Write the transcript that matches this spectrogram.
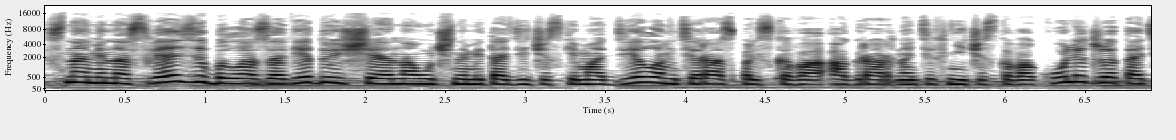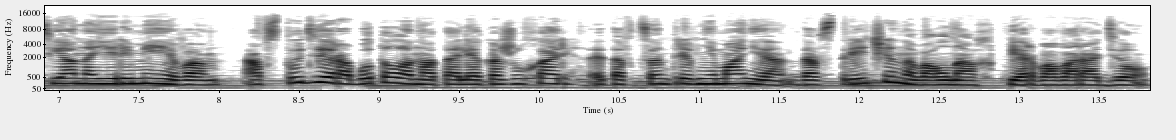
С нами на связи была заведующая научно-методическим отделом Тираспольского аграрно-технического колледжа Татьяна Еремеева. А в студии работала Наталья Кожухарь. Это в центре внимания. До встречи на волнах Первого радио.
